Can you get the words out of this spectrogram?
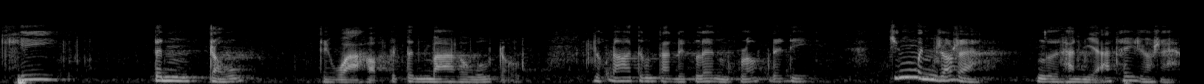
khí tinh trụ, thì hòa hợp với tinh ba của vũ trụ. Lúc đó chúng ta được lên một lốt để đi. Chứng minh rõ ràng, người hành giả thấy rõ ràng.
